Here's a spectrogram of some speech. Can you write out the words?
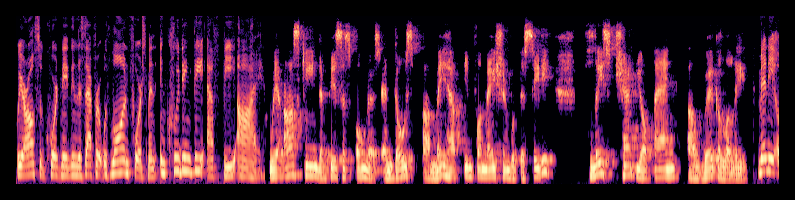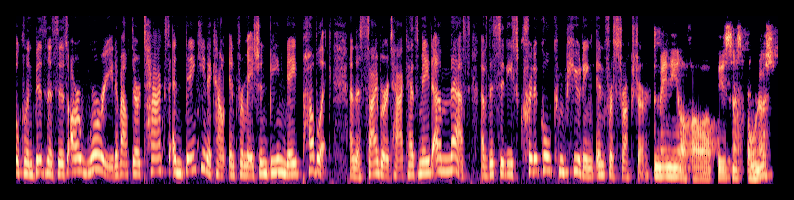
We are also coordinating this effort with law enforcement, including the FBI. We are asking the business owners and those uh, may have information with the city, please check your bank uh, regularly. Many Oakland businesses are worried about their tax and banking account information being made public, and the cyber attack has made a mess of the city's critical computing infrastructure. Many of our business owners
